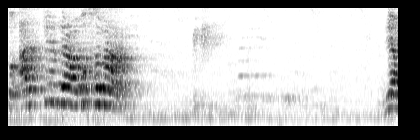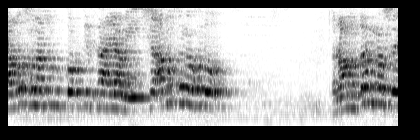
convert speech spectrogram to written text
তো আজকে যে আলোচনা, যে আলোচনাটুকু করতে চাই আমি, সে আলোচনা হলো রমজান মাসে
